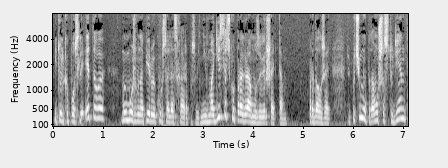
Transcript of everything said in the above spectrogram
и только после этого мы можем на первый курс Аль-Асхара поступить. Не в магистрскую программу завершать там, продолжать. Почему? Потому что студент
